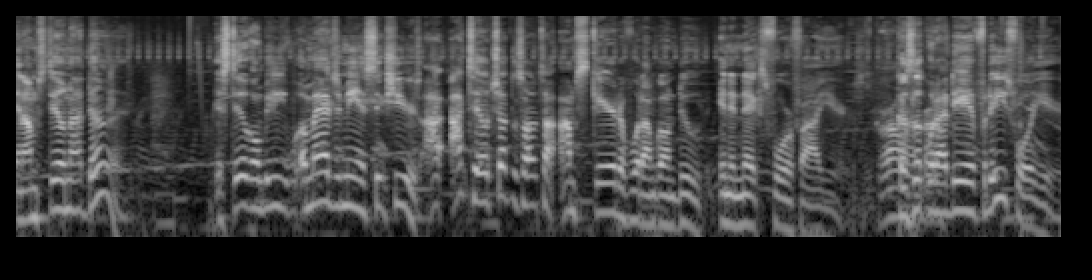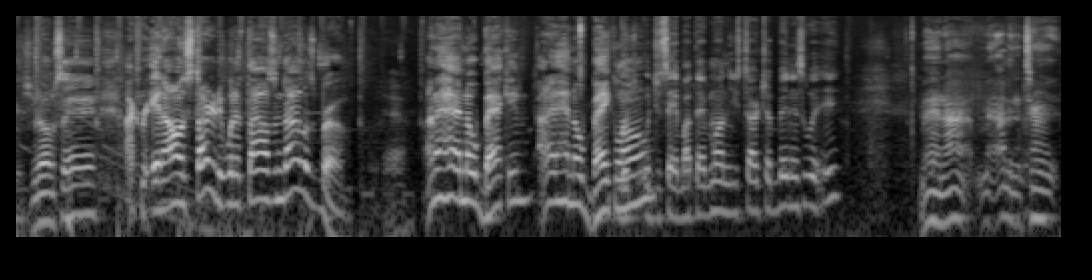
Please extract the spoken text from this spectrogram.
And I'm still not done. It's still gonna be imagine me in six years. I, I tell Chuck this all the time. I'm scared of what I'm gonna do in the next four or five years. Cause look bro. what I did for these four years. You know what I'm saying? I cre- and I only started it with a thousand dollars, bro. Yeah. I didn't have no backing. I didn't have no bank loan. What, loan. would you say about that money you start your business with? E? Man, I man, I didn't turn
